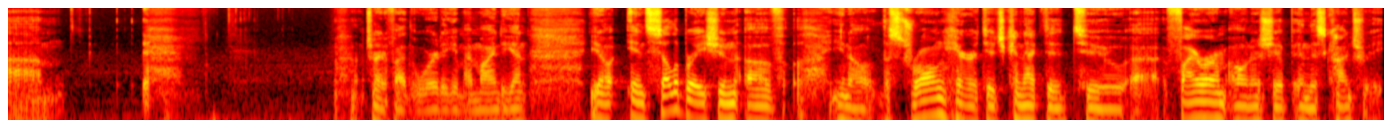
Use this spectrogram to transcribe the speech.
Um, I'm trying to find the wording in my mind again. You know, in celebration of, you know, the strong heritage connected to uh, firearm ownership in this country,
